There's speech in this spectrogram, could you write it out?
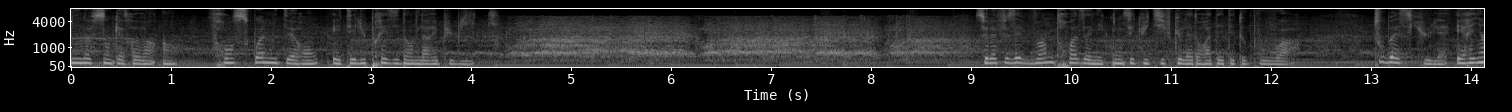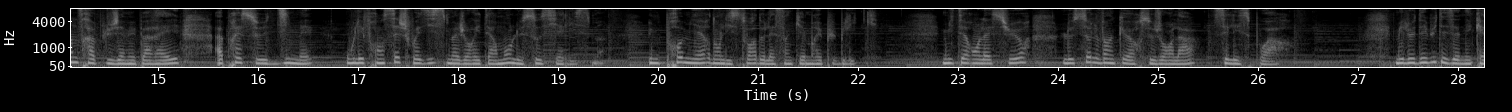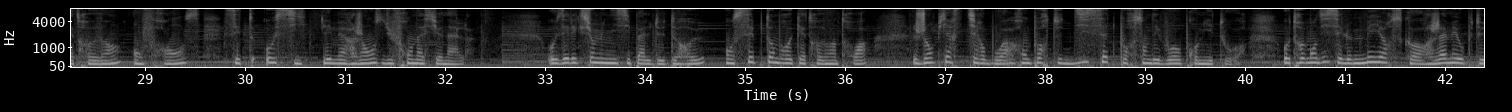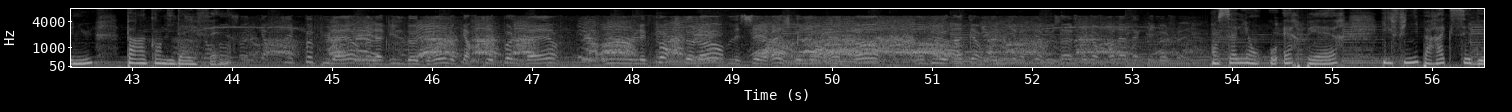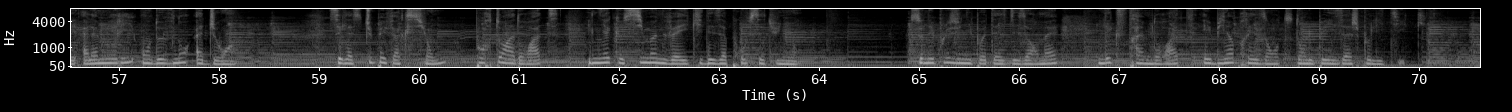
1981. François Mitterrand est élu président de la République. Cela faisait 23 années consécutives que la droite était au pouvoir. Tout bascule et rien ne sera plus jamais pareil après ce 10 mai où les Français choisissent majoritairement le socialisme. Une première dans l'histoire de la Ve République. Mitterrand l'assure, le seul vainqueur ce jour-là, c'est l'espoir. Mais le début des années 80, en France, c'est aussi l'émergence du Front National. Aux élections municipales de Dreux, en septembre 83, Jean-Pierre Stirbois remporte 17% des voix au premier tour. Autrement dit, c'est le meilleur score jamais obtenu par un candidat FN. Quartier populaire de la ville de Dreux, le quartier Paul où les forces de l'ordre, les CRS venus en ont dû intervenir et faire usage de leurs grenades. En s'alliant au RPR, il finit par accéder à la mairie en devenant adjoint. C'est la stupéfaction, Pourtant à droite, il n'y a que Simone Veil qui désapprouve cette union. Ce n'est plus une hypothèse désormais, l'extrême droite est bien présente dans le paysage politique.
